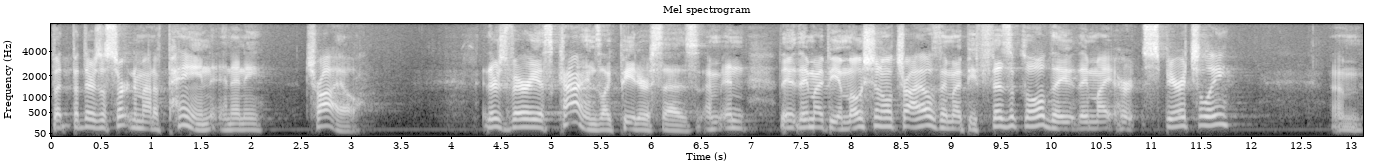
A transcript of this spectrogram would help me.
But, but there's a certain amount of pain in any trial. There's various kinds, like Peter says. And they, they might be emotional trials, they might be physical, they, they might hurt spiritually. Um,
